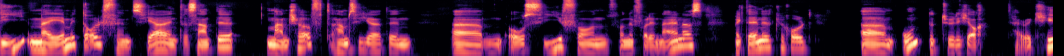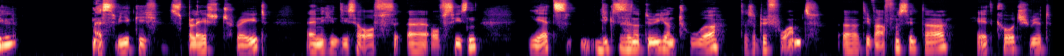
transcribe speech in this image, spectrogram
Die Miami Dolphins. Ja, interessante Mannschaft. Haben sich ja den ähm, OC von, von den 49ers, McDaniel geholt ähm, und natürlich auch Tyreek Hill als wirklich Splash Trade eigentlich in dieser Off, äh, Offseason. Jetzt liegt es natürlich an Tour, dass er performt. Äh, die Waffen sind da. Head Coach wird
